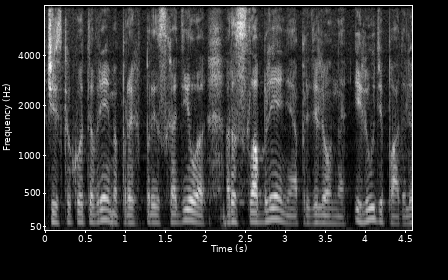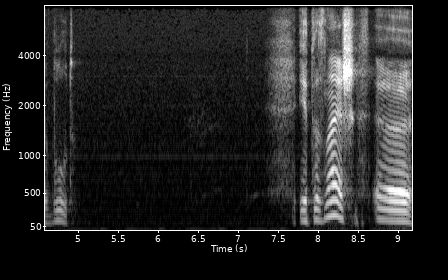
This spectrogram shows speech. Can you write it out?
через какое-то время происходило расслабление определенное, и люди падали в блуд. И ты знаешь, э,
